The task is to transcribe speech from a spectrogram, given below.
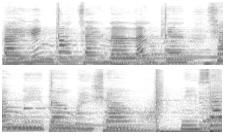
白云挂在那蓝天，像你的微笑。你笑。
